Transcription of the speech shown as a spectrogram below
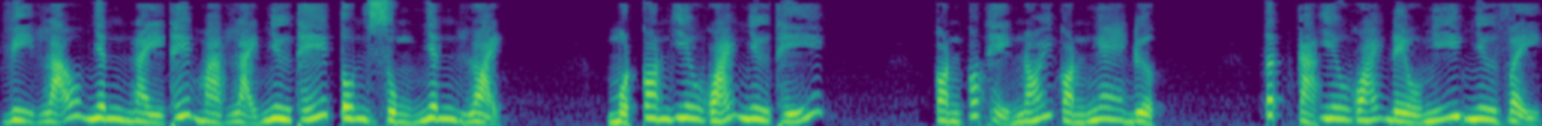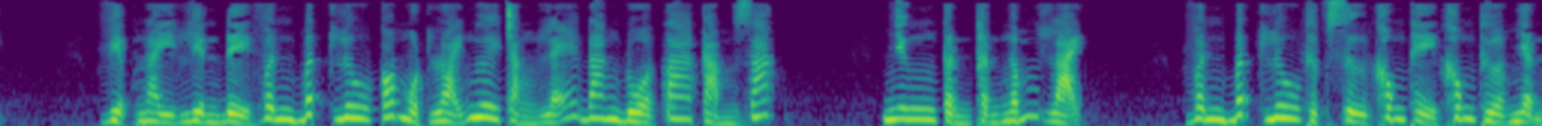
Vị lão nhân này thế mà lại như thế tôn sùng nhân loại. Một con yêu quái như thế. Còn có thể nói còn nghe được. Tất cả yêu quái đều nghĩ như vậy. Việc này liền để vân bất lưu có một loại ngươi chẳng lẽ đang đùa ta cảm giác. Nhưng cẩn thận ngấm lại. Vân bất lưu thực sự không thể không thừa nhận.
